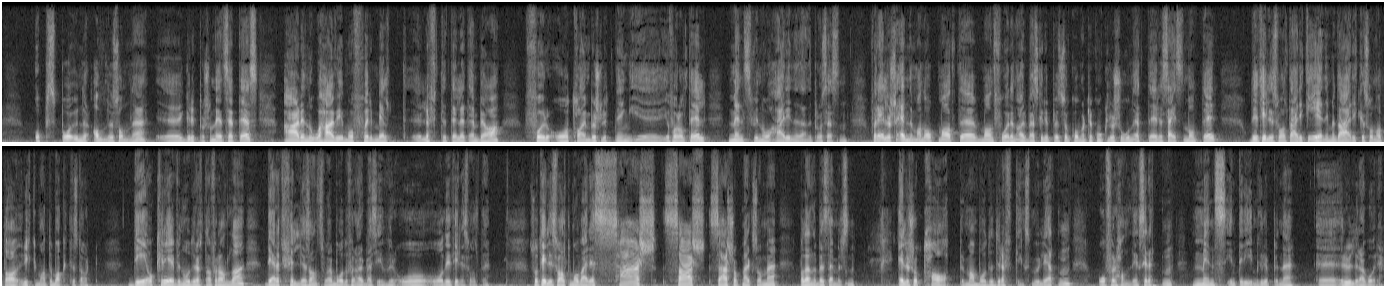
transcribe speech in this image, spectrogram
obs på under alle sånne eh, grupper som nedsettes. Er det noe her vi må formelt løfte til et MBA for å ta en beslutning i, i forhold til, mens vi nå er inne i denne prosessen. For ellers ender man opp med at uh, man får en arbeidsgruppe som kommer til konklusjon etter 16 måneder de tillitsvalgte er ikke enige, men det er ikke sånn at da rykker man tilbake til start. Det å kreve noe drøfta og forhandla, det er et felles ansvar både for arbeidsgiver og, og de tillitsvalgte. Så tillitsvalgte må være særs, særs, særs oppmerksomme på denne bestemmelsen. Ellers så taper man både drøftingsmuligheten og forhandlingsretten mens interimgruppene eh, ruller av gårde.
